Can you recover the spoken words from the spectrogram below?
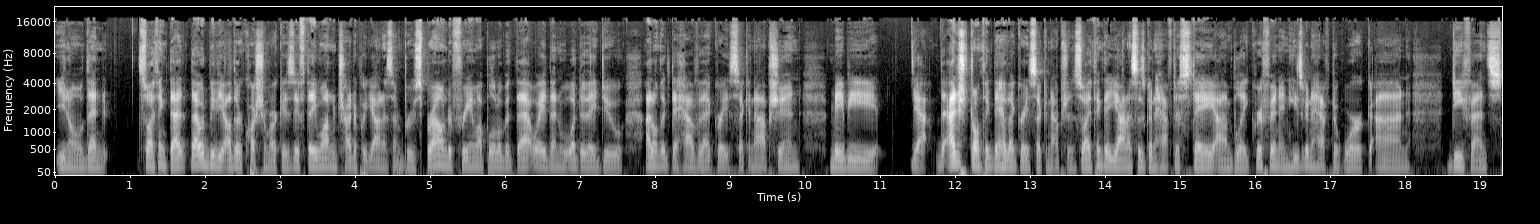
You know, then so I think that that would be the other question mark is if they want to try to put Giannis on Bruce Brown to free him up a little bit that way, then what do they do? I don't think they have that great second option. Maybe, yeah, I just don't think they have that great second option. So I think that Giannis is going to have to stay on Blake Griffin and he's going to have to work on defense.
